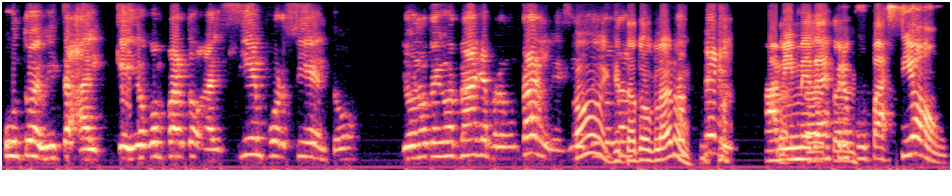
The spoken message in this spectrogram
punto de vista al que yo comparto al 100%, yo no tengo nada que preguntarle. no, es que está todo claro. A mí me da preocupación.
